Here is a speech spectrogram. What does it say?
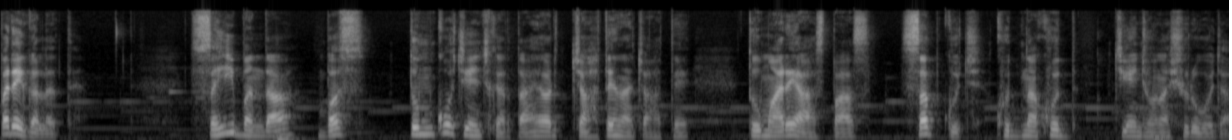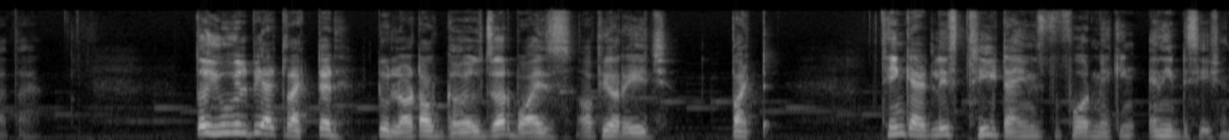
पर ये गलत है। सही बंदा बस तुमको चेंज करता है और चाहते ना चाहते, तुम्हारे आसपास सब कुछ खुद ना खुद चेंज होना शुरू हो जाता है। तो you will be attracted to lot of girls or boys of your age. But think at least three times before making any decision.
